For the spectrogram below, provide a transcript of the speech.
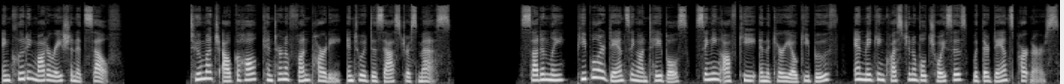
including moderation itself. Too much alcohol can turn a fun party into a disastrous mess. Suddenly, people are dancing on tables, singing off key in the karaoke booth, and making questionable choices with their dance partners.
